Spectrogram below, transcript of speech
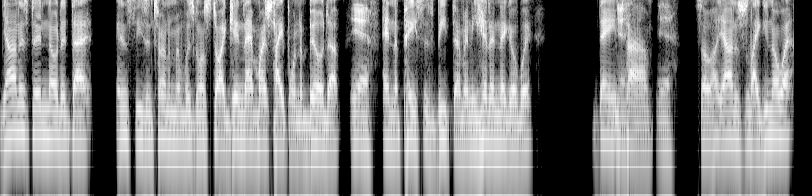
Giannis didn't know that that in-season tournament was going to start getting that much hype on the build-up, Yeah, and the Pacers beat them, and he hit a nigga with Dame Yeah. time. yeah. So Giannis was like, you know what?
